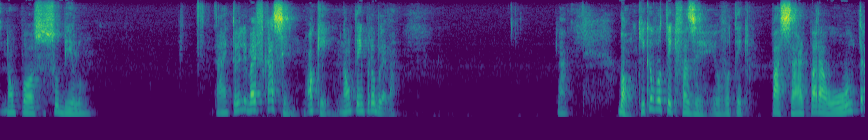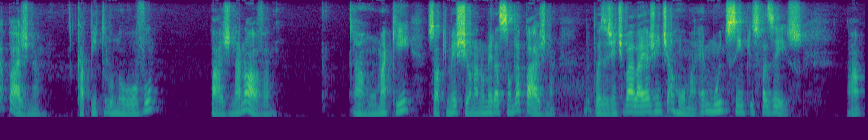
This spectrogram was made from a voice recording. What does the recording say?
não posso subi-lo. Tá? Então ele vai ficar assim, ok, não tem problema. Tá? Bom, o que, que eu vou ter que fazer? Eu vou ter que passar para outra página. Capítulo novo, página nova arruma aqui, só que mexeu na numeração da página. Depois a gente vai lá e a gente arruma. É muito simples fazer isso. Tá?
